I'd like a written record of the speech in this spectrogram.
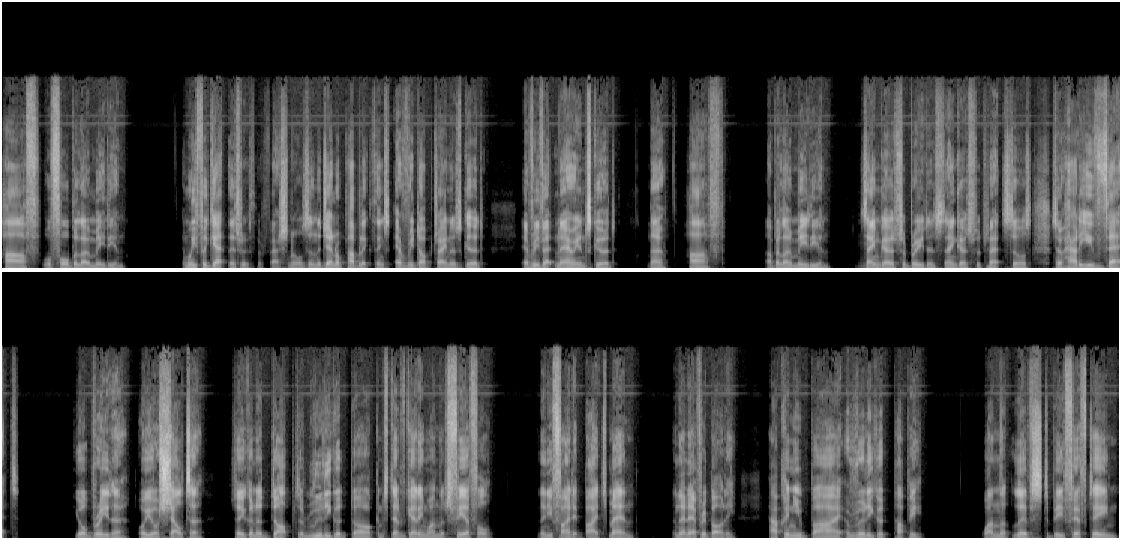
half will fall below median. And we forget this with professionals, and the general public thinks every dog trainer's good, every veterinarian's good. No, half are below median. Mm. Same goes for breeders, same goes for pet stores. So, how do you vet your breeder or your shelter so you can adopt a really good dog instead of getting one that's fearful? Then you find it bites men and then everybody. How can you buy a really good puppy, one that lives to be 15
